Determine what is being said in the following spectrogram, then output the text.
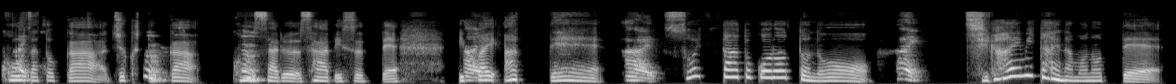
講座とか、塾とか、コンサル、サービスってい。っぱいあって、はい。そういったところとのはい。違いみたいなものって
